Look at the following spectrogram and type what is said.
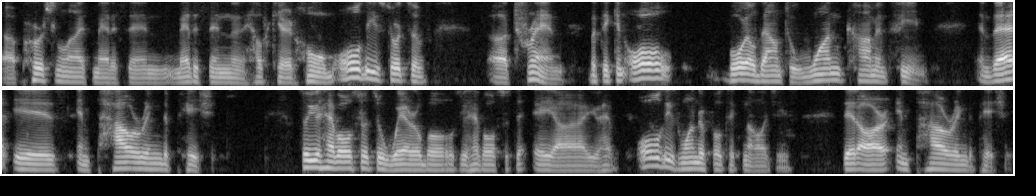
uh, personalized medicine, medicine and healthcare at home, all these sorts of uh, trends, but they can all boil down to one common theme, and that is empowering the patient. So you have all sorts of wearables, you have all sorts of AI, you have all these wonderful technologies that are empowering the patient.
